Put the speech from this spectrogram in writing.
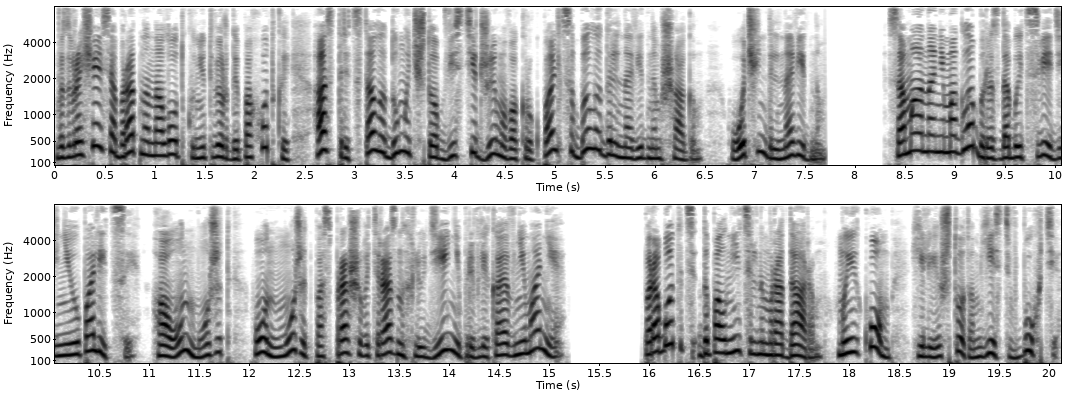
Возвращаясь обратно на лодку нетвердой походкой, Астрид стала думать, что обвести Джима вокруг пальца было дальновидным шагом. Очень дальновидным. Сама она не могла бы раздобыть сведения у полиции, а он может. Он может поспрашивать разных людей, не привлекая внимания. Поработать дополнительным радаром, маяком или что там есть в бухте.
